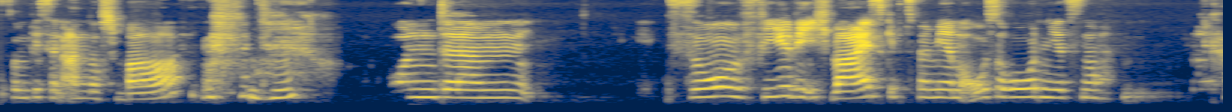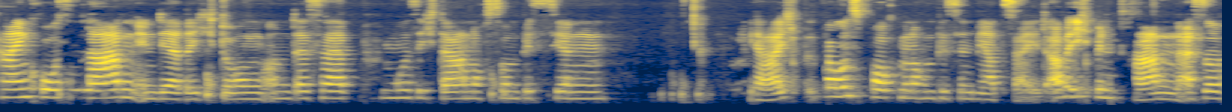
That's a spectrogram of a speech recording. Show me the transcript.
so ein bisschen anders wahr. Mhm. Und ähm, so viel wie ich weiß, gibt es bei mir im Oseroden jetzt noch keinen großen Laden in der Richtung und deshalb muss ich da noch so ein bisschen, ja, ich, bei uns braucht man noch ein bisschen mehr Zeit, aber ich bin dran. Also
